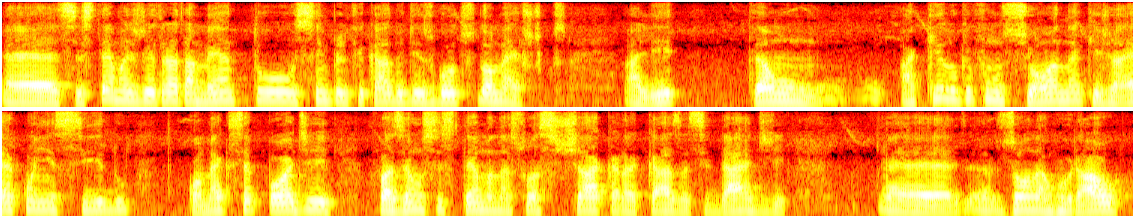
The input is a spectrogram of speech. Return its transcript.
é, Sistemas de Tratamento Simplificado de Esgotos Domésticos. Ali então, aquilo que funciona, que já é conhecido, como é que você pode fazer um sistema na sua chácara, casa, cidade, é, zona rural,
